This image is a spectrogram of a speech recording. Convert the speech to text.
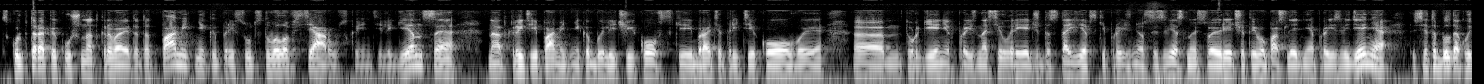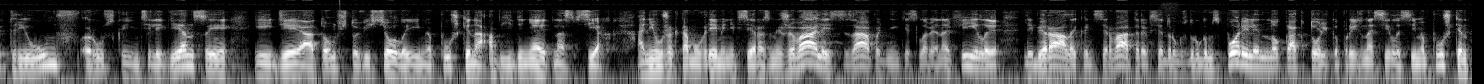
скульптор Опекушин открывает этот памятник, и присутствовала вся русская интеллигенция. На открытии памятника были Чайковские, братья Третьяковы, э, Тургенев произносил речь, Достоевский произнес известную свою речь, это его последнее произведение. То есть это был такой триумф русской интеллигенции и идея о том, что веселое имя Пушкина объединяет нас всех. Они уже к тому времени все размежевались, западники, славянофилы, либералы, консерваторы, все друг с другом спорили, но как только произносилось имя Пушкин,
